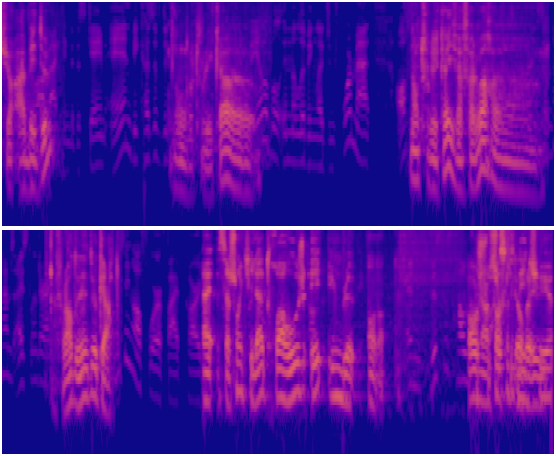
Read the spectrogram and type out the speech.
sur AB2. Donc dans tous les cas, euh, dans tous les cas, il va falloir, euh, il va falloir donner deux cartes. Ouais, sachant qu'il a 3 rouges et une bleue en main. Oh, je a suis sûr Force of qu'il aurait eu-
